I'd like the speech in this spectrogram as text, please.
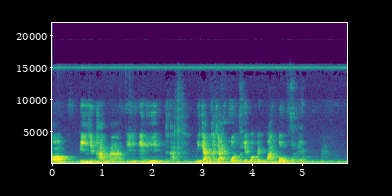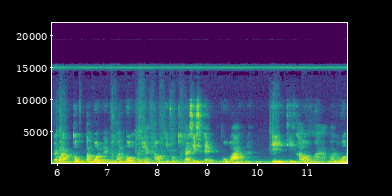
ก็ปีที่ผ่านมาปีปีนี้นะครับมีการขยายผลมาเรียกว่าเป็นบ้านโป่งโมเดลแปลว่าทุกตำบลในหมู่บ้านโป่งตอนนี้เท่าที่ผมจำได้ 41 หมู่บ้านนะที่ที่เข้ามามาร่วม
